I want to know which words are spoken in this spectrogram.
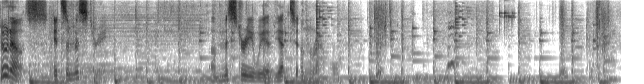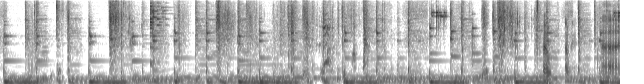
Who knows? It's a mystery. A mystery we have yet to unravel. Oh, okay. Uh,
